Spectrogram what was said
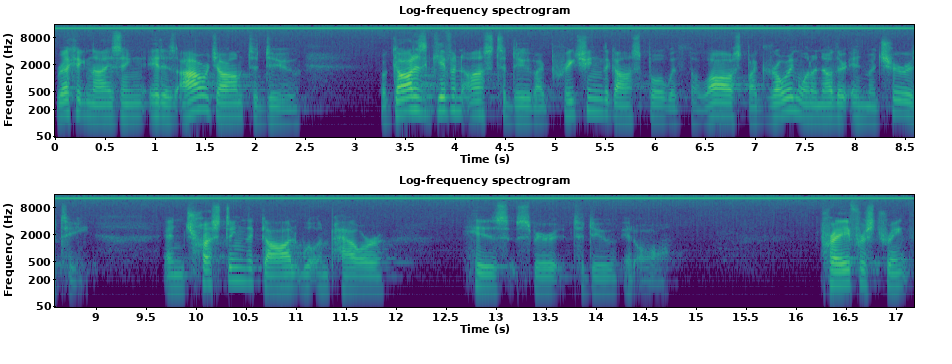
recognizing it is our job to do what God has given us to do by preaching the gospel with the lost, by growing one another in maturity and trusting that God will empower His Spirit to do it all. Pray for strength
